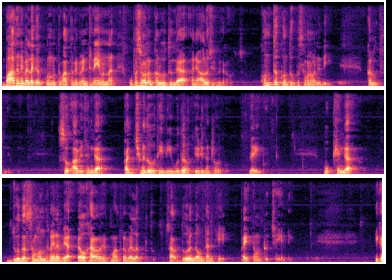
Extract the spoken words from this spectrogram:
బాధని వెళ్ళగక్కున్నంత మాత్రం వెంటనే ఏమన్నా ఉపశమనం కలుగుతుందా అనే ఆలోచన మీకు రావచ్చు. కొంత కొంత ఉపశమనం అనేది కలుగుతుంది. సో ఆ విధంగా పద్దెనిమిదవ తేదీ ఉదయం ఏడు గంటల వరకు జరిగిపోతుంది. ముఖ్యంగా జూత సంబంధమైన వ్య వ్యవహారాల వైపు మాత్రం వెళ్ళకూడదు. చాలా దూరంగా ఉండటానికి ప్రయత్నం అంటూ చేయండి. ఇక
